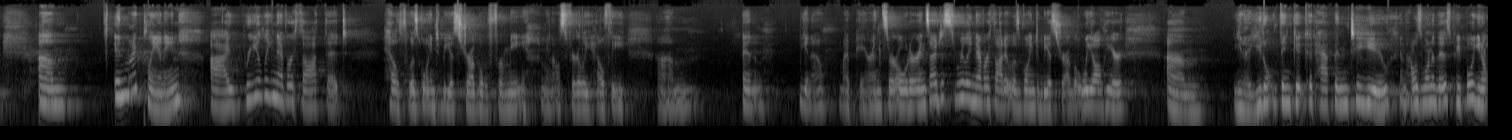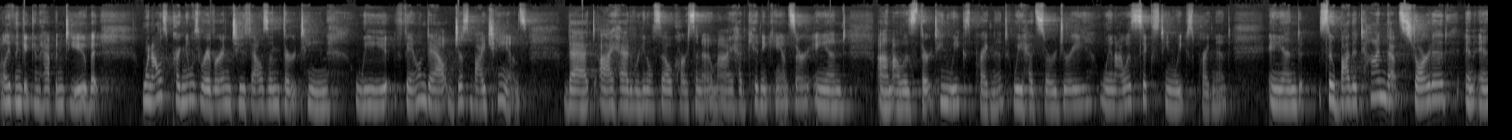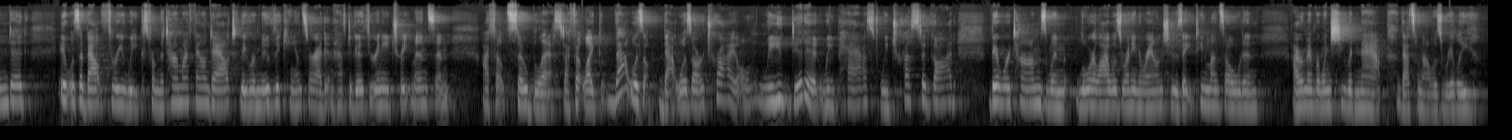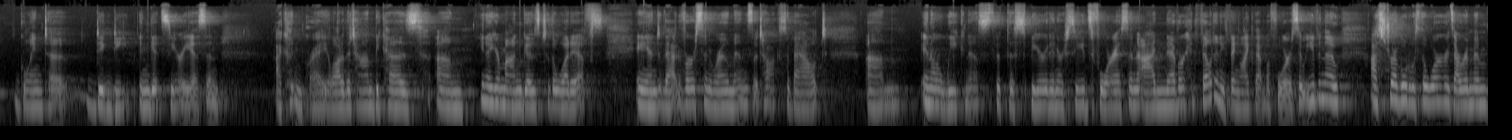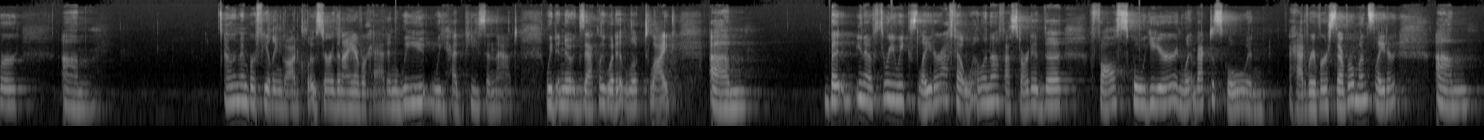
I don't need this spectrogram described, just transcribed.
Um, in my planning, I really never thought that health was going to be a struggle for me. I mean, I was fairly healthy, um, and you know, my parents are older, and so I just really never thought it was going to be a struggle. We all hear, um, you know, you don't think it could happen to you, and I was one of those people. You don't really think it can happen to you, but when I was pregnant with River in 2013, we found out just by chance that I had renal cell carcinoma. I had kidney cancer, and um, I was 13 weeks pregnant. We had surgery when I was 16 weeks pregnant. And so by the time that started and ended, it was about three weeks from the time I found out. They removed the cancer. I didn't have to go through any treatments, and I felt so blessed. I felt like that was that was our trial. We did it. We passed. We trusted God. There were times when Lorelai was running around. She was 18 months old, and I remember when she would nap. That's when I was really going to dig deep and get serious. And I couldn't pray a lot of the time because, um, you know, your mind goes to the what ifs. And that verse in Romans that talks about um, in our weakness that the Spirit intercedes for us. And I never had felt anything like that before. So even though I struggled with the words, I remember. Um, I remember feeling God closer than I ever had, and we we had peace in that. We didn't know exactly what it looked like, um, but you know, three weeks later, I felt well enough. I started the fall school year and went back to school, and I had River several months later. Um,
